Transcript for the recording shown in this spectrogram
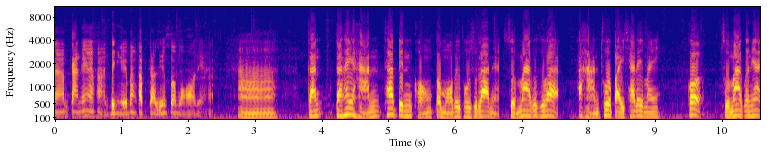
น้ำการให้อาหารเป็นยังไงบ้างครับ การเลี้ยงปลาหมอเนี่ยฮะอ่าการการให้อาหารถ้าเป็นของปลาหมอไบโพสุราษฎร์เนี่ยส่วนมากก็คือว่าอาหารทั่วไปใช้ได้ไหมก็ ส่วนมากตอนเนี้ย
